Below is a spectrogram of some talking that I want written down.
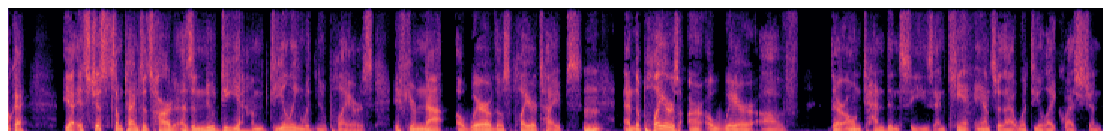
Okay. Yeah, it's just sometimes it's hard as a new DM dealing with new players if you're not aware of those player types Mm. and the players aren't aware of their own tendencies and can't answer that what do you like question.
